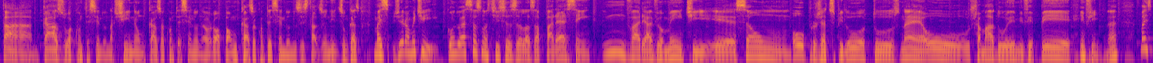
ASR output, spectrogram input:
tá um caso acontecendo na China, um caso acontecendo na Europa, um caso acontecendo nos Estados Unidos, um caso. Mas geralmente, quando essas notícias elas aparecem, invariavelmente eh, são ou projetos pilotos, né? Ou chamado MVP, enfim, né? Mas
